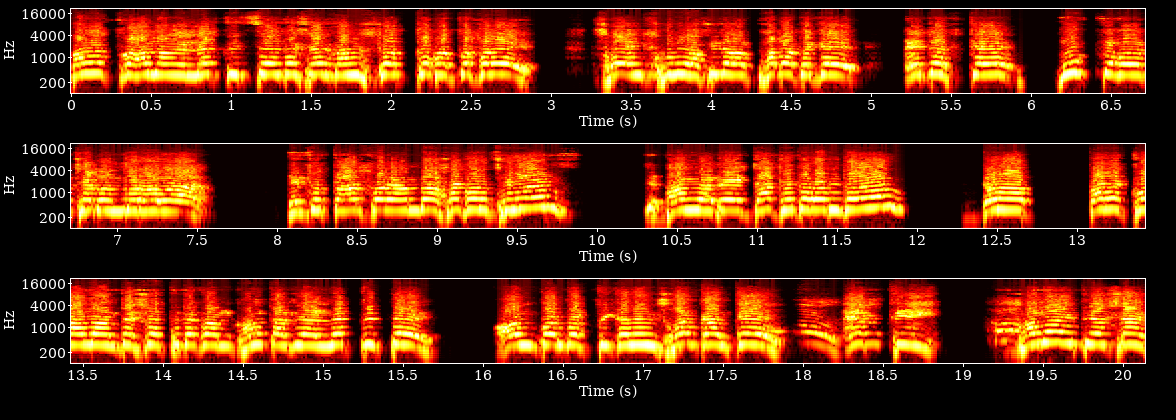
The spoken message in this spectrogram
রহমানের নেতৃত্বে দেশের মানুষকে ঐক্যবদ্ধ করে সেই খুনি হাসিনার থাবা থেকে এই দেশকে মুক্ত করেছে বন্ধুরা আমার। কিন্তু তারপরে আমরা আশা করেছিলাম যে বাংলাদেশ জাতীয়তাবাদী দল, জনাব তারেক রহমান দেশের বেগম ক্ষমতা জিয়ার নেতৃত্বে অন্তর্বর্তীকালীন সরকারকে একটি সময় দিয়েছেন,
